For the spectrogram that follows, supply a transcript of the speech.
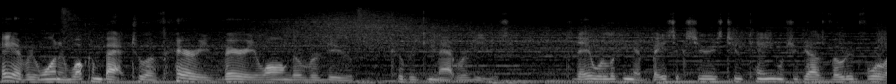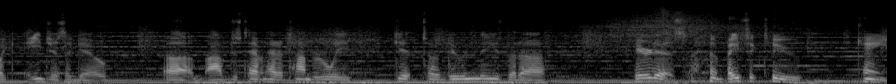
Hey everyone and welcome back to a very, very long overdue Kabuki Matt Reviews. Today we're looking at Basic Series 2 Kane, which you guys voted for like ages ago. Um, I just haven't had a time to really get to doing these, but uh, here it is. Basic 2 Kane.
